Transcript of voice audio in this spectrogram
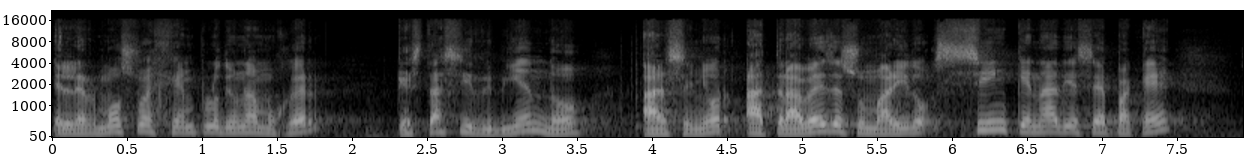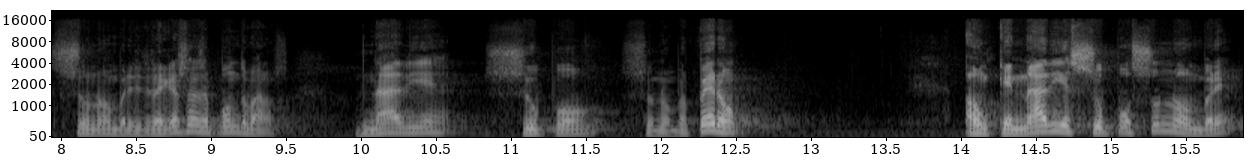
el hermoso ejemplo de una mujer que está sirviendo al Señor a través de su marido sin que nadie sepa qué, su nombre. Y regreso a ese punto, hermanos. Nadie supo su nombre. Pero, aunque nadie supo su nombre,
